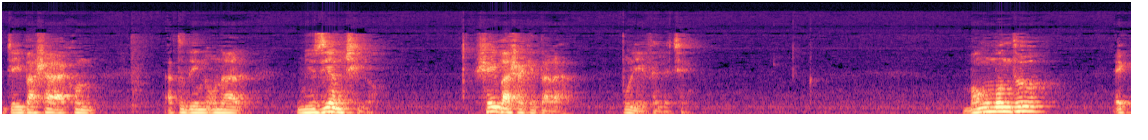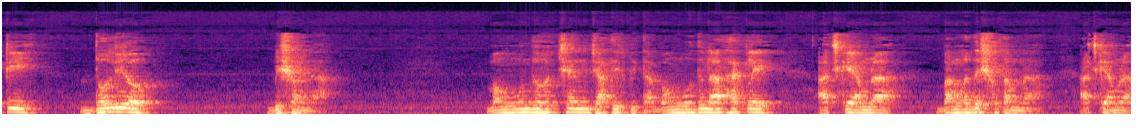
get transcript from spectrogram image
যেই বাসা এখন এতদিন ওনার মিউজিয়াম ছিল, সেই বাসাকে তারা পুড়িয়ে ফেলেছে। বঙ্গবন্ধু একটি দলীয় বিষয় না। বঙ্গবন্ধু হচ্ছেন জাতির পিতা। বঙ্গবন্ধু না থাকলে আজকে আমরা বাংলাদেশ হতাম না, আজকে আমরা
